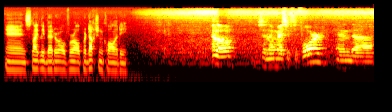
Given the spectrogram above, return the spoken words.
and slightly better overall production quality. Hello, this is Lameguy64, and uh,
